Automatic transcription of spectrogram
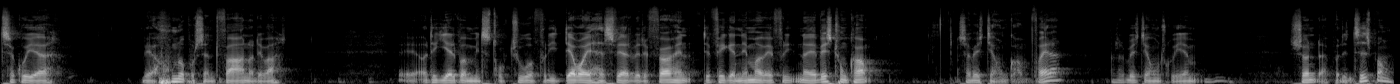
så kunne jeg være 100% far, når det var. Øh, og det hjælper min struktur, fordi der, hvor jeg havde svært ved det førhen, det fik jeg nemmere ved, fordi når jeg vidste, hun kom, så vidste jeg, hun kom fredag, og så vidste jeg, hun skulle hjem søndag på det tidspunkt.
